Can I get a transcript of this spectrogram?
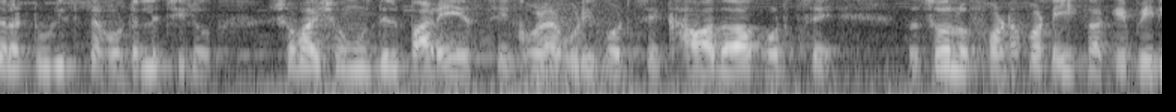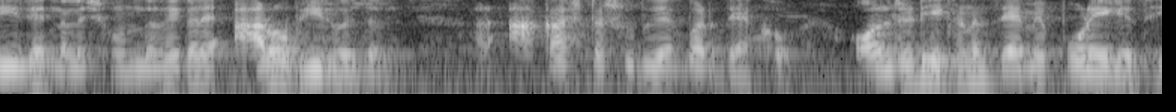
যারা ট্যুরিস্টরা হোটেলে ছিল, সবাই সমুদ্রের পাড়ে এসছে, ঘোরাঘুরি করছে, খাওয়া দাওয়া করছে। তো চলো, ফটাফট এই ফাঁকে বেরিয়ে যায় নাহলে সন্ধ্যে হয়ে গেলে আরও ভিড় হয়ে যাবে। আর আকাশটা শুধু একবার দেখো। অলরেডি এখানে জ্যামে পড়ে গেছি।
